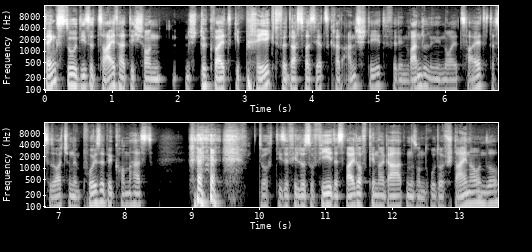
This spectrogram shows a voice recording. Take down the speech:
denkst du, diese Zeit hat dich schon ein Stück weit geprägt für das, was jetzt gerade ansteht, für den Wandel in die neue Zeit, dass du dort schon Impulse bekommen hast? durch diese Philosophie des Waldorf-Kindergartens und Rudolf Steiner und so?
